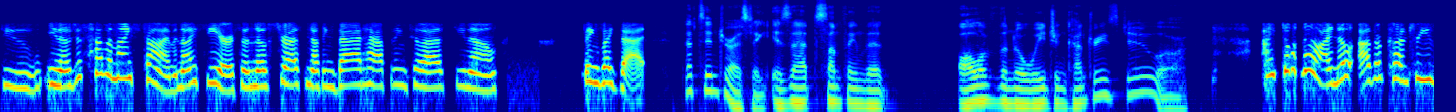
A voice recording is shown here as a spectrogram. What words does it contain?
to, you know, just have a nice time, a nice year. So no stress, nothing bad happening to us, you know, things like that. That's interesting. Is that something that all of the Norwegian countries do, or? I don't know. I know other countries,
